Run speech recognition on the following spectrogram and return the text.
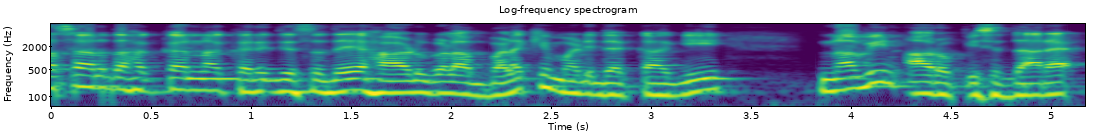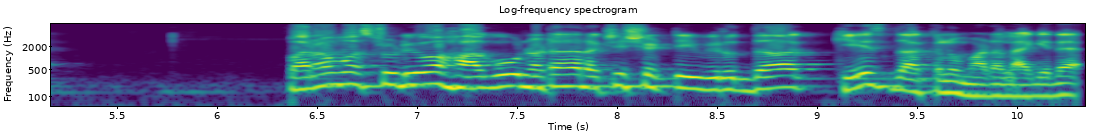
ಪ್ರಸಾರದ ಹಕ್ಕನ್ನು ಖರೀದಿಸದೆ ಹಾಡುಗಳ ಬಳಕೆ ಮಾಡಿದ್ದಕ್ಕಾಗಿ ನವೀನ್ ಆರೋಪಿಸಿದ್ದಾರೆ. ಪರಮ ಸ್ಟುಡಿಯೋ ಹಾಗೂ ನಟ ರಕ್ಷಿತ್ ಶೆಟ್ಟಿ ವಿರುದ್ಧ ಕೇಸ್ ದಾಖಲು ಮಾಡಲಾಗಿದೆ.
